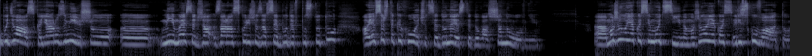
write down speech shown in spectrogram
будь ласка, я розумію, що е, мій меседж зараз, скоріше за все, буде в пустоту, але я все ж таки хочу це донести до вас, шановні. Е, можливо, якось емоційно, можливо, якось різкувато,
